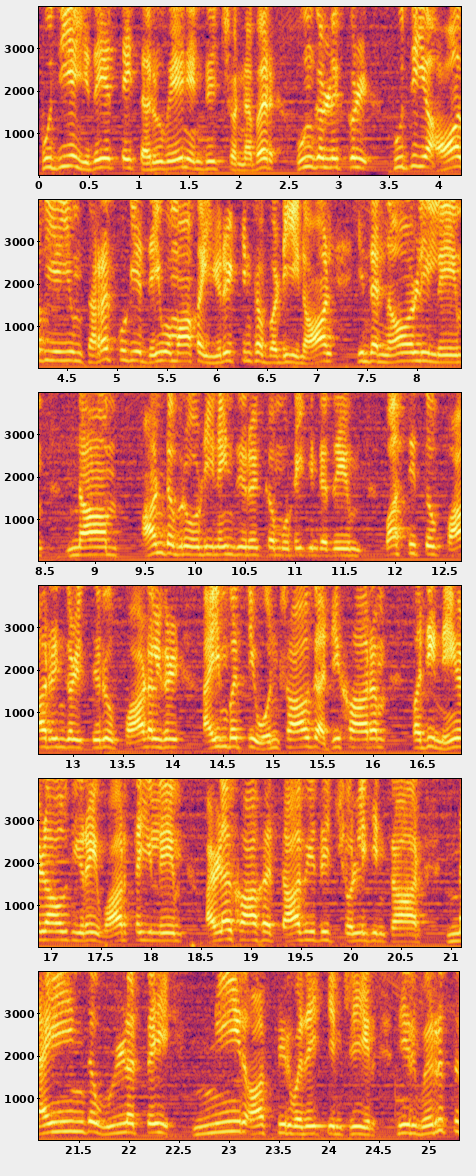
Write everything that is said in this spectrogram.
புதிய இதயத்தை தருவேன் என்று சொன்னவர் உங்களுக்குள் புதிய ஆவியையும் தரக்கூடிய தெய்வமாக இருக்கின்றபடியினால் இந்த நாளிலே நாம் ஆண்டவரோடு இணைந்து இருக்க முடிகின்றது. வாசித்து பாருங்கள் திரு பாடல்கள் ஐம்பத்தி ஒன்றாவது அதிகாரம் பதினேழாவது இறை வார்த்தையிலே அழகாக தாவிது சொல்லுகின்றார் நைந்த உள்ளத்தை நீர் ஆசீர்வதிக்கின்றீர் நீர் வெறுத்து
